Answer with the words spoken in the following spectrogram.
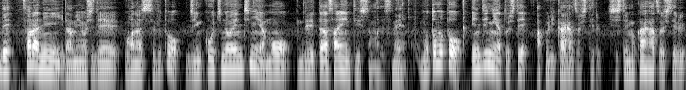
で、さらにダメ押しでお話しすると、人工知能エンジニアもデータサイエンティストもですね、もともとエンジニアとしてアプリ開発をしている、システム開発をしている、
